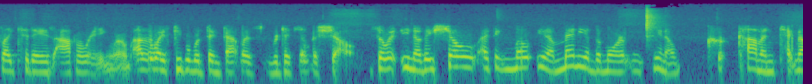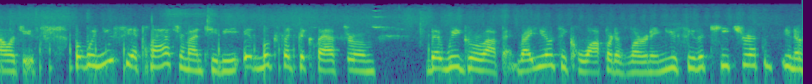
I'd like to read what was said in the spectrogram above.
like today's operating room. Otherwise, people would think that was ridiculous show. So it, you know they show I think mo- you know many of the more you know common technologies. But when you see a classroom on TV, it looks like the classroom that we grew up in, right? You don't see cooperative learning. You see the teacher at the, you know,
